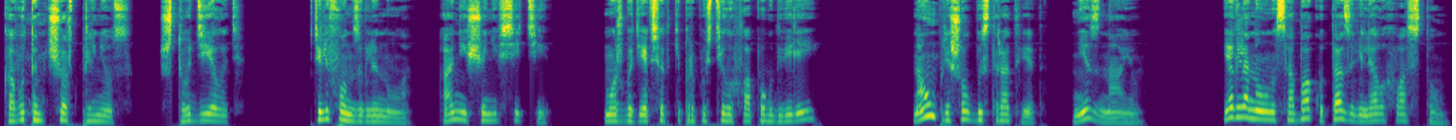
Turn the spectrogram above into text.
Кого там черт принес? Что делать? В телефон заглянула. Аня еще не в сети. Может быть, я все-таки пропустила хлопок дверей? На ум пришел быстрый ответ. Не знаю. Я глянула на собаку, та завиляла хвостом.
